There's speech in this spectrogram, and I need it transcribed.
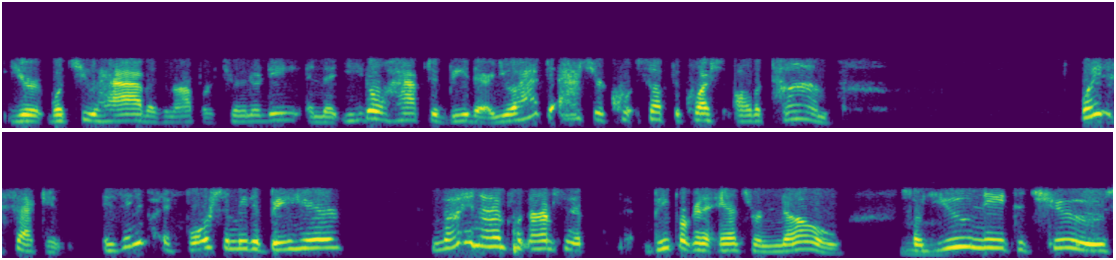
your what you have as an opportunity and that you don't have to be there, you have to ask yourself the question all the time wait a second, is anybody forcing me to be here? 99.9% of people are going to answer no. So mm-hmm. you need to choose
